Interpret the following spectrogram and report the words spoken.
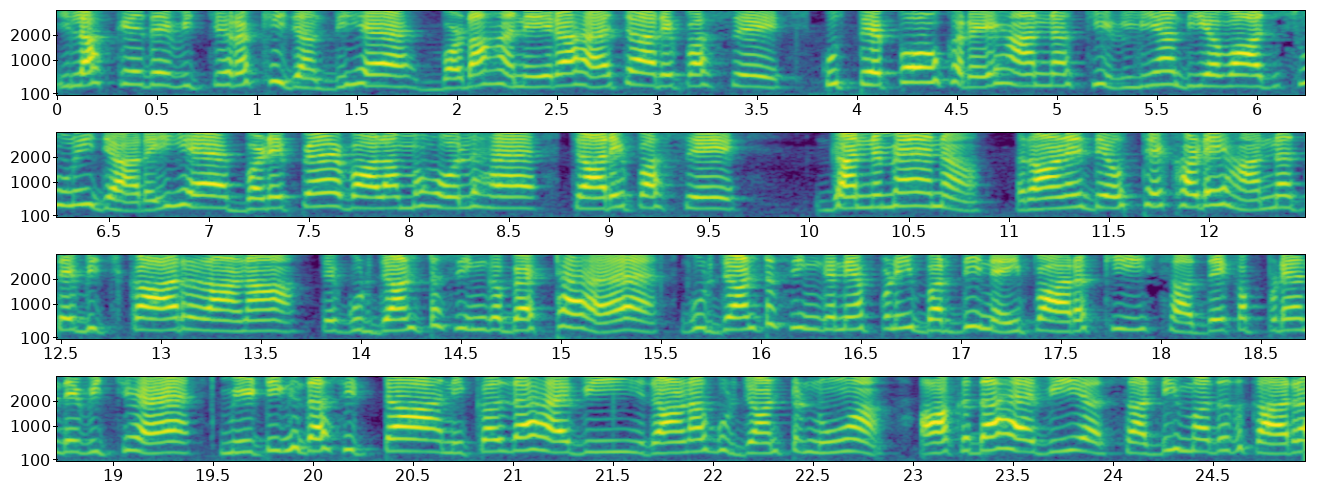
ਇਲਾਕੇ ਦੇ ਵਿੱਚ ਰੱਖੀ ਜਾਂਦੀ ਹੈ। ਬੜਾ ਹਨੇਰਾ ਹੈ ਚਾਰੇ ਪਾਸੇ। ਕੁੱਤੇ ਭੌਂਕ ਰਹੇ ਹਨ ਕਿਰਲੀਆਂ ਦੀ ਆਵਾਜ਼ ਸੁਣੀ ਜਾ ਰਹੀ ਹੈ, ਬੜੇ ਭੈ ਵਾਲਾ ਮਾਹੌਲ ਹੈ। ਚਾਰੇ ਪਾਸੇ ਗਨਮੈਨ ਰਾਣੇ ਦੇ ਉੱਥੇ ਖੜੇ ਹਨ ਤੇ ਵਿਚਕਾਰ ਰਾਣਾ ਤੇ ਗੁਰਜੰਟ ਸਿੰਘ ਬੈਠਾ ਹੈ। ਗੁਰਜੰਟ ਸਿੰਘ ਨੇ ਆਪਣੀ ਵਰਦੀ ਨਹੀਂ ਪਾ ਰੱਖੀ, ਸਾਦੇ ਕੱਪੜਿਆਂ ਦੇ ਵਿੱਚ ਹੈ। ਮੀਟਿੰਗ ਦਾ ਸਿੱਟਾ ਨਿਕਲਦਾ ਹੈ ਵੀ ਰਾਣਾ ਗੁਰਜੰਟ ਨੂੰ ਆਖਦਾ ਹੈ ਵੀ ਸਾਡੀ ਮਦਦ ਕਰ,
